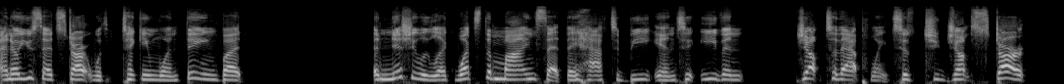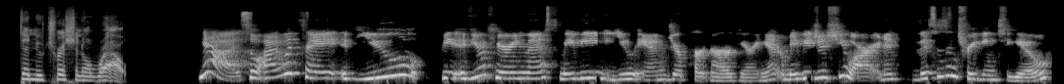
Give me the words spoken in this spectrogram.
I know you said start with taking one thing, but initially, like, what's the mindset they have to be in to even jump to that point to to jump start the nutritional route? Yeah, so I would say if you if you're hearing this, maybe you and your partner are hearing it or maybe just you are and if this is intriguing to you,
